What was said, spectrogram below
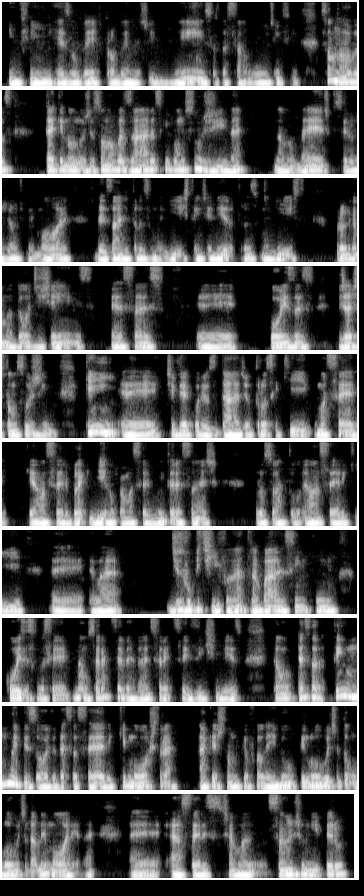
enfim, resolver problemas de doenças da saúde, enfim. São novas tecnologias, são novas áreas que vão surgir, né? Nanomédico, cirurgião de memória, design transhumanista, engenheiro transhumanista, programador de genes, essas é, coisas já estão surgindo. Quem é, tiver curiosidade, eu trouxe aqui uma série, que é uma série Black Mirror, que é uma série muito interessante, professor Arthur, é uma série que é, ela é disruptiva, né? Trabalha assim com coisas que você, não, será que isso é verdade? Será que isso existe mesmo? Então, essa tem um episódio dessa série que mostra a questão que eu falei do upload e download da memória, né? É, a série se chama San Junipero,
